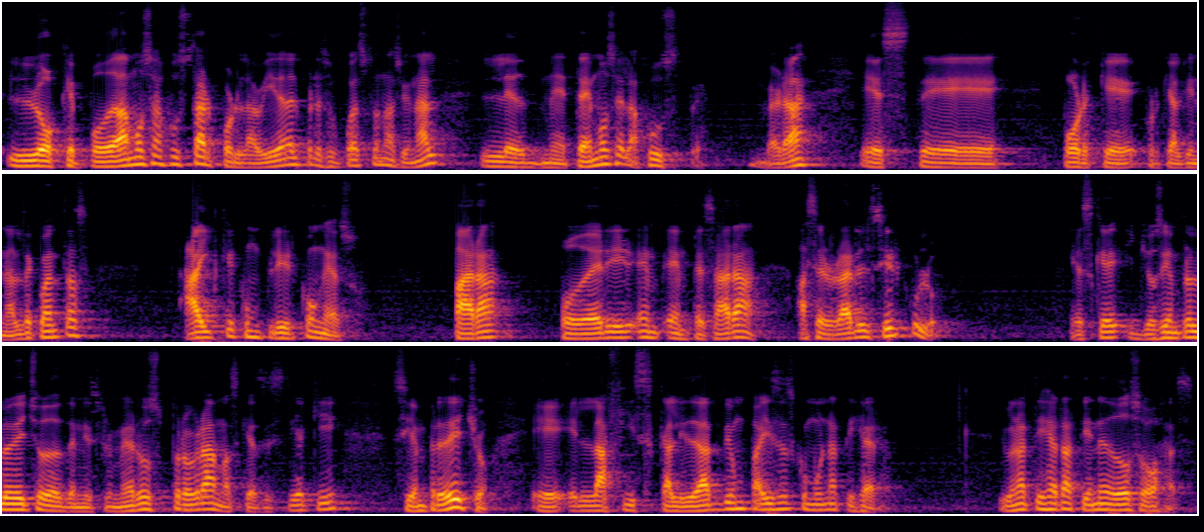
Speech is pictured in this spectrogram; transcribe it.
lo que podamos ajustar por la vida del presupuesto nacional, le metemos el ajuste, ¿verdad? Este, porque, porque al final de cuentas hay que cumplir con eso para poder ir, em, empezar a cerrar el círculo es que yo siempre lo he dicho desde mis primeros programas que asistí aquí, siempre he dicho, eh, la fiscalidad de un país es como una tijera. Y una tijera tiene dos hojas.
